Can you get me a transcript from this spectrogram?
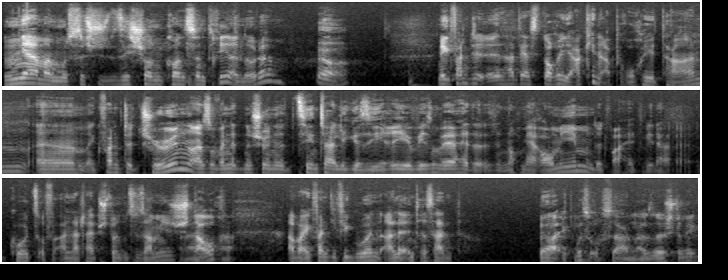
Ja, man muss sich, schon konzentrieren, oder? Ja. Nee, ich fand, äh, hat der Story ja keinen Abbruch getan. Ähm, ich fand das schön. Also, wenn das eine schöne zehnteilige Serie gewesen wäre, hätte es noch mehr Raum gegeben. Und das war halt wieder äh, kurz auf anderthalb Stunden zusammengestaucht. Ja, ja. Aber ich fand die Figuren alle interessant. Ja, ich muss auch sagen, also da stimme ich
